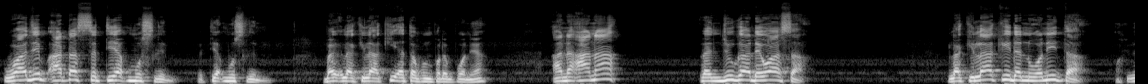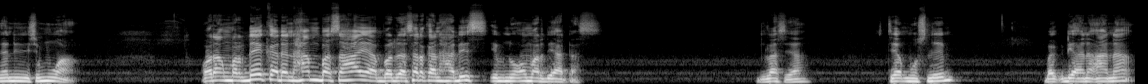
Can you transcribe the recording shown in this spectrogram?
wajib atas setiap muslim, setiap muslim, baik laki-laki ataupun perempuan ya. Anak-anak dan juga dewasa. Laki-laki dan wanita, maksudnya ini semua. Orang merdeka dan hamba sahaya berdasarkan hadis Ibnu Umar di atas. Jelas ya. Setiap muslim baik dia anak-anak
